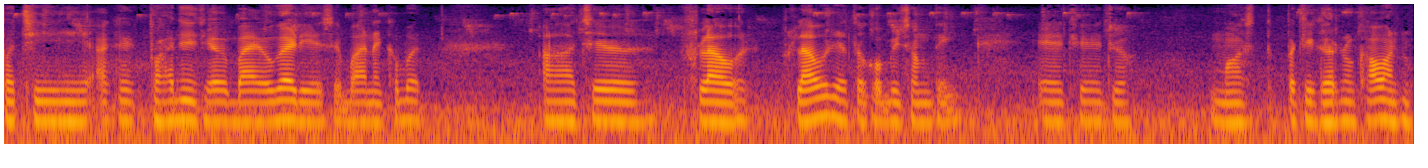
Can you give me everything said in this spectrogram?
પછી આ કંઈક ભાજી છે બાય ઉગાડી હશે, બાને ખબર. આ છે ફ્લાવર. ફ્લાવર યા તો કોબી સમથિંગ એ છે જો મસ્ત. પછી ઘરનું ખાવાનું.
